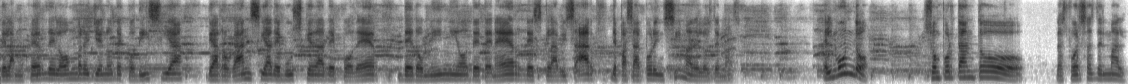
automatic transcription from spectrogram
de la mujer, del hombre llenos de codicia, de arrogancia, de búsqueda de poder, de dominio, de tener, de esclavizar, de pasar por encima de los demás el mundo. Son por tanto las fuerzas del mal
